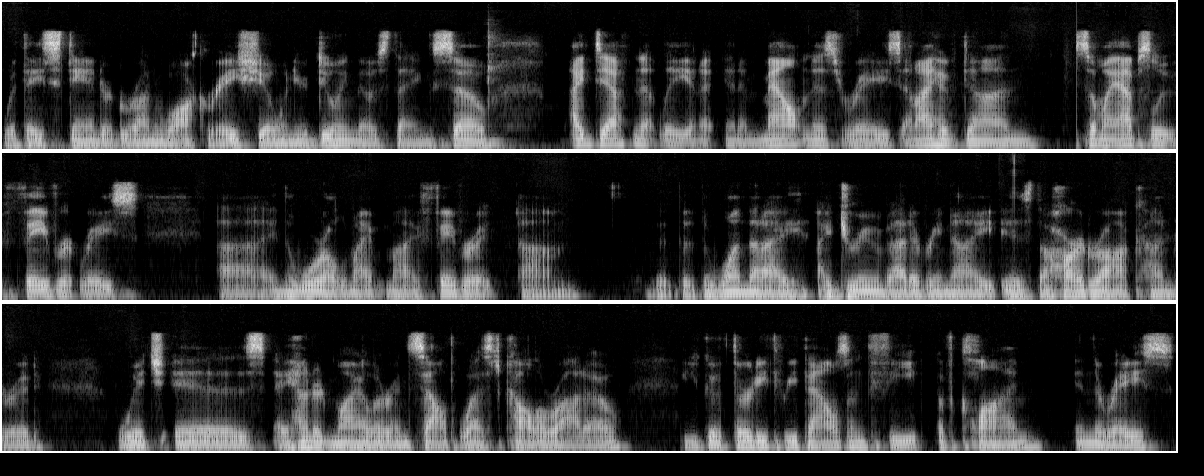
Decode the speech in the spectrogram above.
with a standard run walk ratio when you're doing those things. So I definitely, in a, in a mountainous race, and I have done, so my absolute favorite race uh, in the world, my, my favorite, um, the, the, the one that I, I dream about every night is the Hardrock 100 which is a 100 miler in southwest Colorado. You go 33,000 feet of climb in the race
